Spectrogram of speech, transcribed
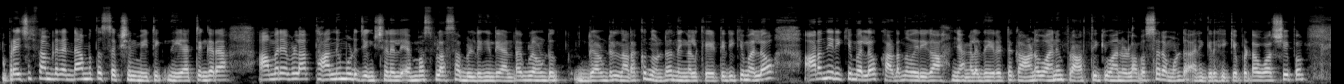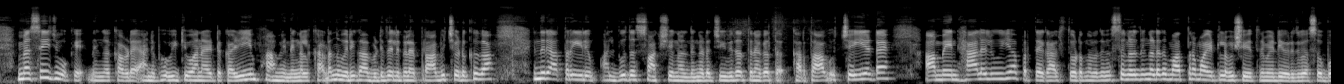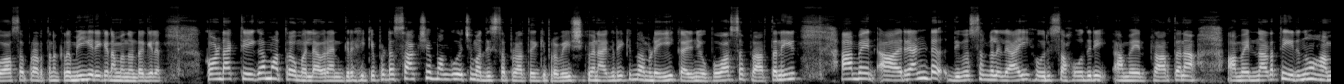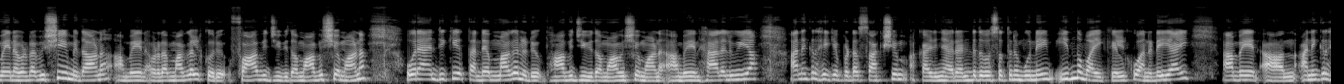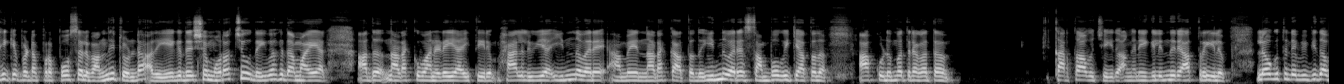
പ്രേച്ചസ് ഫാമിലി രണ്ടാമത്തെ സെക്ഷൻ മീറ്റിംഗ് നെയ്യാറ്റിങ്കര അമരവിള താന്നിമൂട് ജംഗ്ഷനിൽ എം എസ് പ്ലാസ ബിൽഡിങ്ങിന്റെ അണ്ടർഗ്രൗണ്ട് ഗ്രൗണ്ടിൽ നടക്കുന്നുണ്ട്. നിങ്ങൾ കേട്ടിരിക്കുമല്ലോ അറിഞ്ഞിരിക്കുമല്ലോ. കടന്നു വരിക. ഞങ്ങളെ നേരിട്ട് കാണുവാനും പ്രാർത്ഥിക്കുവാനുള്ള അവസരമുണ്ട്. അനുഗ്രഹിക്കപ്പെട്ട വർഷിപ്പും മെസ്സേജും ഒക്കെ നിങ്ങൾക്ക് അവിടെ അനുഭവിക്കുവാനായിട്ട് കഴിയും. ആമേ നിങ്ങൾ കടന്നു വരിക. വിടുതലുകളെ പ്രാപിച്ചെടുക്കുക. ഇന്ന് രാത്രിയിലും അത്ഭുത സാക്ഷ്യങ്ങൾ നിങ്ങളുടെ ജീവിതത്തിനകത്ത് കർത്താവ് ചെയ്യട്ടെ. ആമേൻ. ഹാലലൂയ പ്രത്യേക തുടർന്നുള്ള ദിവസങ്ങളിൽ നിങ്ങളുടെ മാത്രമായിട്ടുള്ള വിഷയത്തിന് വേണ്ടി ഒരു ദിവസം ഉപവാസ പ്രാർത്ഥന ക്രമീകരിക്കണമെന്നുണ്ടെങ്കിൽ കോൺടാക്ട് ചെയ്യുക. മാത്രവുമല്ല അവർ അനുഗ്രഹിക്കപ്പെട്ട സാക്ഷ്യം പങ്കുവച്ച് മധ്യസ്ഥ പ്രാർത്ഥനയ്ക്ക് പ്രവേശിക്കുവാൻ ആഗ്രഹിക്കുന്നു. നമ്മുടെ ഈ കഴിഞ്ഞ ഉപവാസ പ്രാർത്ഥനയിൽ ആമേൻ രണ്ട് ദിവസങ്ങളിലായി ഒരു സഹോദരി അമേൻ പ്രാർത്ഥന അമേൻ നടത്തിയിരുന്നു. അമേൻ അവരുടെ വിഷയം ഇതാണ്. അമേൻ അവരുടെ മകൾക്കൊരു ഭാവി ജീവിതം ആവശ്യമാണ്. ഒരു ആന്റിക്ക് തന്റെ മകനൊരു ഭാവി ജീവിതം ആവശ്യമാണ്. Amen hallelujah. അനുഗ്രഹിക്കപ്പെട്ട സാക്ഷ്യം കഴിഞ്ഞ രണ്ട് ദിവസത്തിന് മുന്നേയും ഇന്നുമായി കേൾക്കുവാനിടയായി. അമേൻ അനുഗ്രഹിക്കപ്പെട്ട പ്രപ്പോസൽ വന്നിട്ടുണ്ട്. അത് ഏകദേശം ഉറച്ചു ദൈവഹിതമായാൽ അത് നടക്കുവാനിടയായി തീരും. ഹാലലൂയ ഇന്ന് വരെ അമേൻ നടക്കാത്തത് ഇന്ന് വരെ സംഭവിക്കാത്തത് ആ കുടുംബത്തിനകത്ത് കർത്താവ് ചെയ്തു. അങ്ങനെയെങ്കിൽ ഇന്ന് രാത്രിയിലും ലോകത്തിന്റെ വിവിധ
